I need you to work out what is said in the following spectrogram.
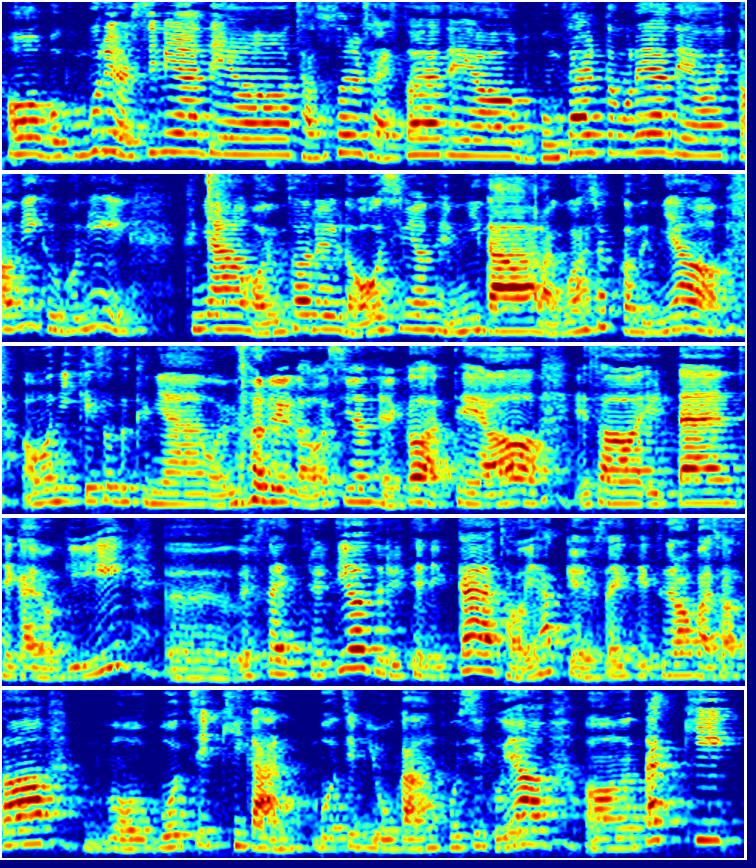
어, 뭐 공부를 열심히 해야 돼요. 자소서를 잘 써야 돼요. 뭐 봉사활동을 해야 돼요. 했더니 그분이 그냥 원서를 넣으시면 됩니다. 라고 하셨거든요. 어머니께서도 그냥 원서를 넣으시면 될 것 같아요. 그래서 일단 제가 여기 어, 웹사이트를 띄워드릴 테니까 저희 학교 웹사이트에 들어가셔서 뭐 모집 기간, 모집 요강 보시고요. 어, 딱히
